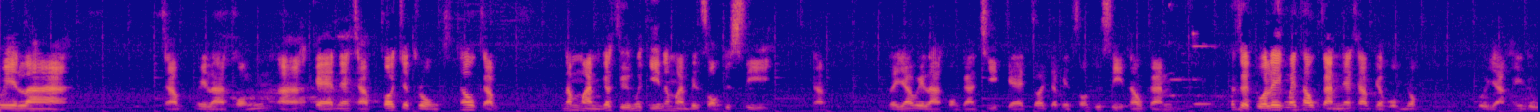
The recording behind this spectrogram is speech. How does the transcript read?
เวลาครับเวลาของอ่าแก๊สเนี่ยครับก็จะตรงเท่ากับน้ำมันก็คือเมื่อกี้น้ำมันเป็น 2.4 ครับ ระยะเวลาของการฉีดแก๊สก็จะเป็น 2.4 เท่ากัน ถ้าเกิดตัวเลขไม่เท่ากันเนี่ยครับเดี๋ยวผมยกตัวอย่างให้ดู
